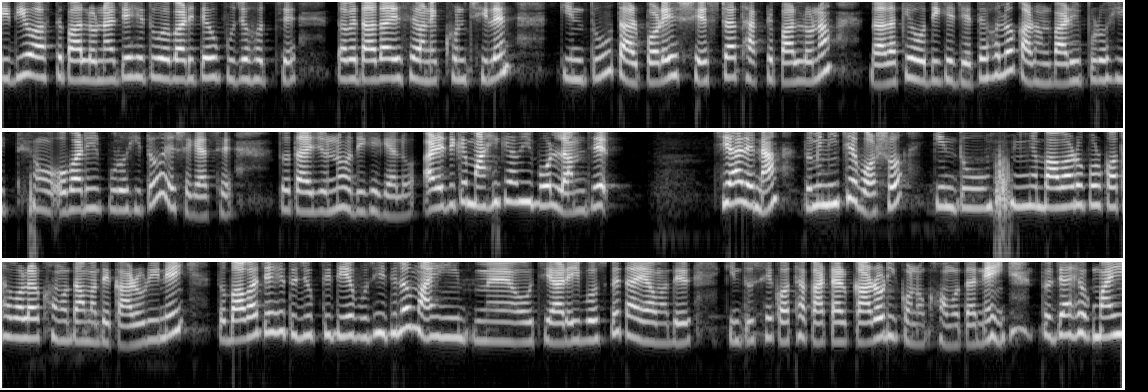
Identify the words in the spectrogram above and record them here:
দিদিও আসতে পারল না, যেহেতু ও বাড়িতেও পুজো হচ্ছে। তবে দাদা এসে অনেকক্ষণ ছিলেন, কিন্তু তারপরে শেষটা থাকতে পারল না। দাদাকে ওদিকে যেতে হলো, কারণ বাড়ির পুরোহিত ও বাড়ির পুরোহিতও এসে গেছে। তো তাই জন্য ওদিকে গেল। আর এদিকে মাহিকে আমি বললাম যে চেয়ারে না, তুমি নিচে বসো। কিন্তু বাবার ওপর কথা বলার ক্ষমতা আমাদের কারোরই নেই। তো বাবা যেহেতু যুক্তি দিয়ে বুঝিয়ে দিল, মাহি ও চেয়ারেই বসবে, তাই আমাদের কিন্তু সে কথা কাটার কারোরই কোনো ক্ষমতা নেই। তো যাই হোক, মাহি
